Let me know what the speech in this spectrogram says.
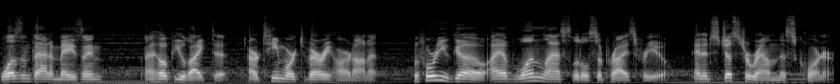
Wasn't that amazing? I hope you liked it. Our team worked very hard on it. Before you go, I have one last little surprise for you, and it's just around this corner.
